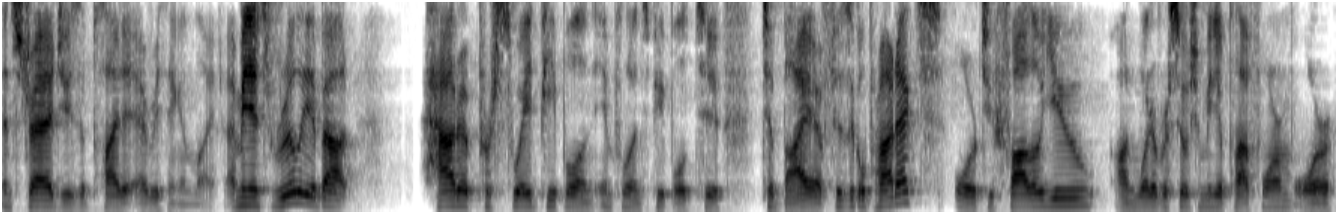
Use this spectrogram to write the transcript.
and strategies apply to everything in life. I mean, it's really about how to persuade people and influence people to to buy a physical product or to follow you on whatever social media platform or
